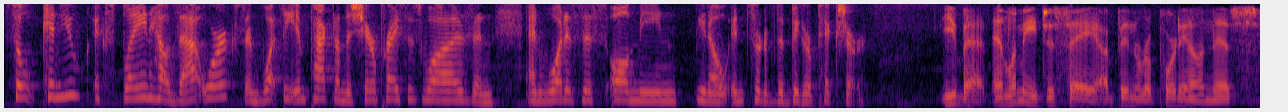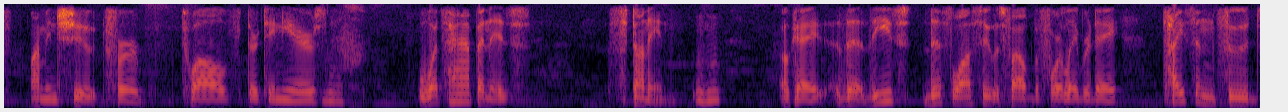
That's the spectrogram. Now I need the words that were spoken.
so can you explain how that works and what the impact on the share prices was and and what does this all mean you know in sort of the bigger picture You bet. And let me just say, I've been reporting on this, I mean, shoot, for 12, 13 years. What's happened is stunning. Mm-hmm. Okay, the, these this lawsuit was filed before Labor Day. Tyson Foods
